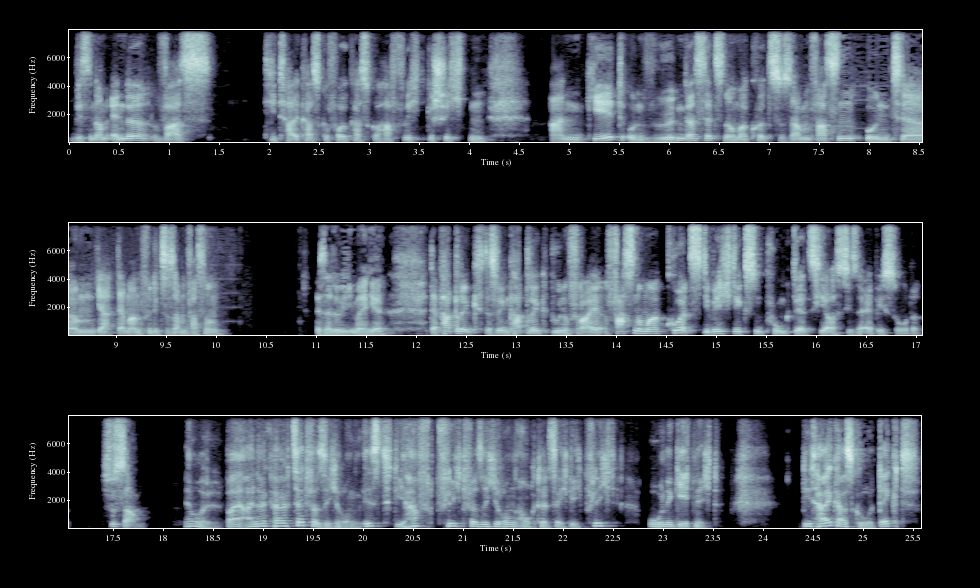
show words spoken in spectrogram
wir sind am Ende, was die Teilkasko, Vollkasko, Haftpflichtgeschichten angeht und würden das jetzt nochmal kurz zusammenfassen. Und ähm, ja, der Mann für die Zusammenfassung ist natürlich immer hier der Patrick. Deswegen Patrick, Bühne frei. Fass nochmal kurz die wichtigsten Punkte jetzt hier aus dieser Episode zusammen. Jawohl, bei einer Kfz-Versicherung ist die Haftpflichtversicherung auch tatsächlich Pflicht. Ohne geht nicht. Die Teilkasko deckt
